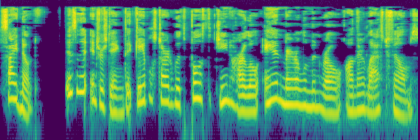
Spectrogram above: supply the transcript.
Side note, isn't it interesting that Gable starred with both Jean Harlow and Marilyn Monroe on their last films?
